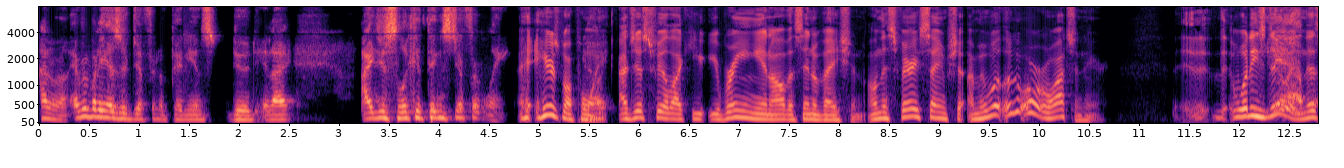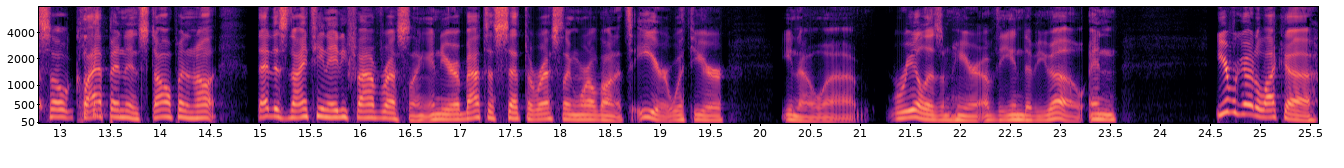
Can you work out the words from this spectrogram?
I don't know. Everybody has their different opinions, dude. And I, I just look at things differently. Here's my point. You know? I just feel like you, are bringing in all this innovation on this very same show. I mean, look, look at what we're watching here. What he's doing, yeah, this whole clapping and stomping and all that is 1985 wrestling, and you're about to set the wrestling world on its ear with your, you know, uh, realism here of the NWO. And you ever go to like a,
